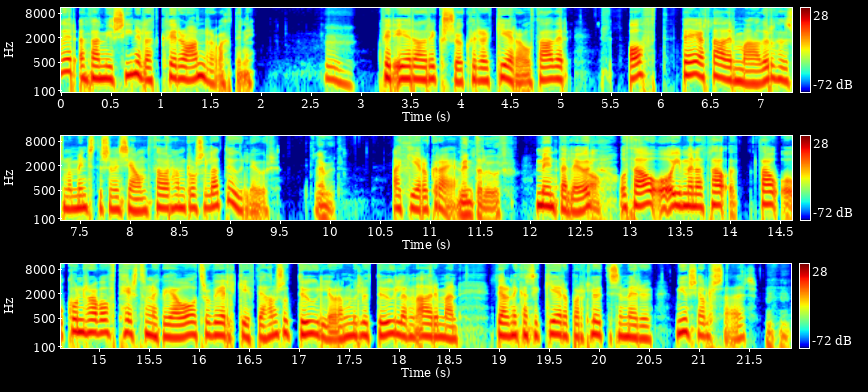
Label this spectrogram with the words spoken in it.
þér en það er mjög sýnilegt hver er á andra vaktinni Mm. hver er að riksu og hver er að gera og það er oft þegar það er maður og það er svona minnstu sem við sjáum þá er hann rosalega duglegur Einmitt. að gera og græja Myndalegur. myndalegur Já. og þá, og ég meina þá, þá konur hafa oft heyrst svona eitthvað, já, og svo velgifti hann er svo duglegur, hann er miklu duglegur en aðri menn þegar hann er kannski að gera bara hluti sem eru mjög sjálfsæðir Mhm.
